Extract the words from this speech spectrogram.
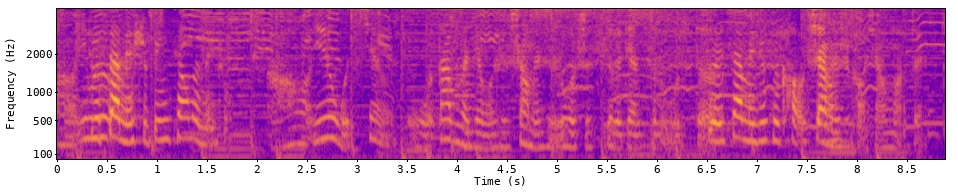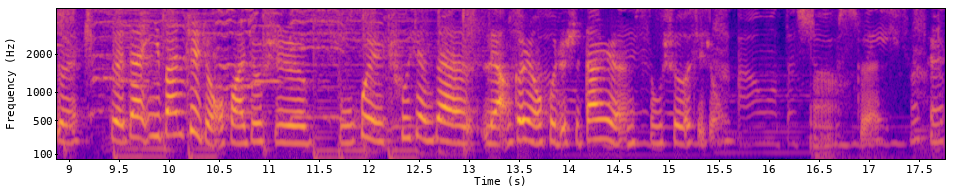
啊，因为下面是冰箱的那种。哦，因为我见我大部分见过是上面是如果是四个电磁炉的，对，下面就是烤箱，下面是烤箱嘛，对。对对，但一般这种话就是不会出现在两个人或者是单人宿舍这种。嗯，对，OK。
